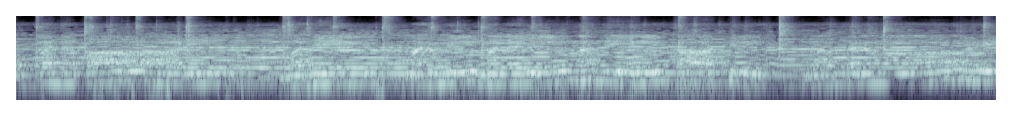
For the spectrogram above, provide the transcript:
ഒപ്പന പാടി. മതിയിൽ മരുവിൽ മലയിൽ നദിയിൽ കാട്ടിൽ നർത്തനമാടി.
